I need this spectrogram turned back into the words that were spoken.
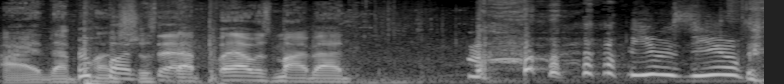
All right, that punch punched was that? that. That was my bad. it was you.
